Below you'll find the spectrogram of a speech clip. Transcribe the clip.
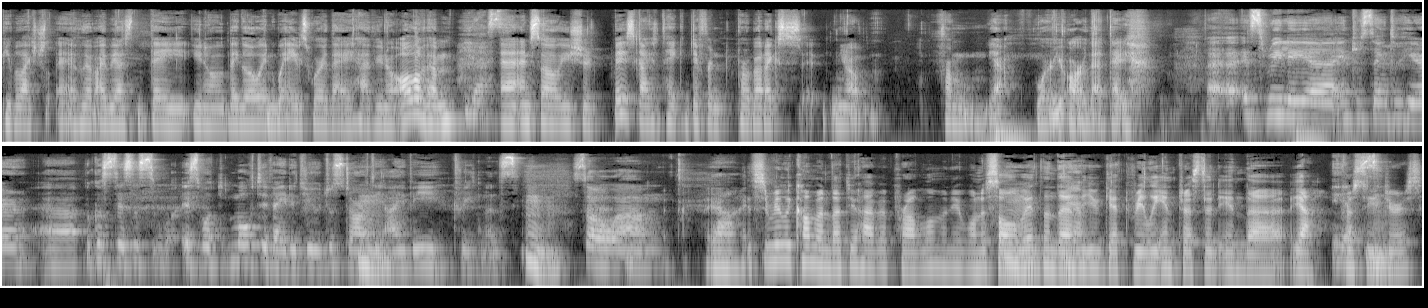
people actually uh, who have IBS, they you know they go in waves where they have you know all of them. Yes. And so you should basically take different probiotics, you know, from yeah where you are that day. Uh, it's really uh, interesting to hear uh, because this is is what motivated you to start the IV treatments. So um, Yeah, it's really common that you have a problem and you want to solve it, and then yeah. you get really interested in the yeah Yes. procedures.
